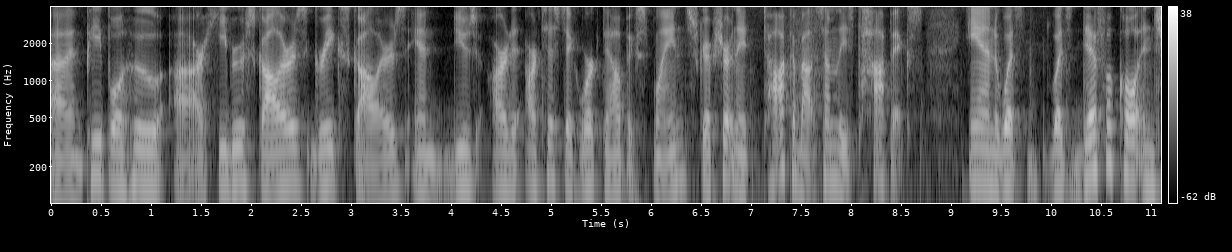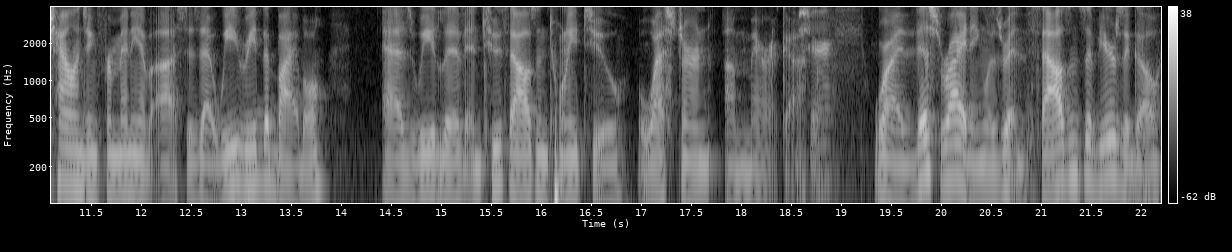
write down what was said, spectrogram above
uh, and people who are Hebrew scholars, Greek scholars, and use art- artistic work to help explain Scripture. And they talk about some of these topics. And what's what's difficult and challenging for many of us is that we read the Bible as we live in 2022 Western America. sure Where this writing was written thousands of years ago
